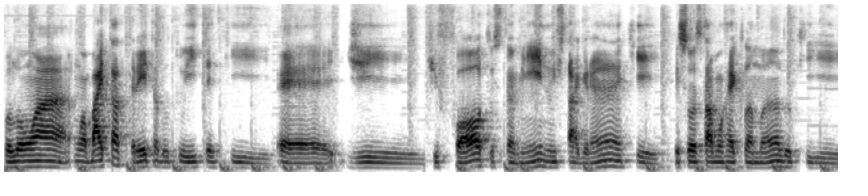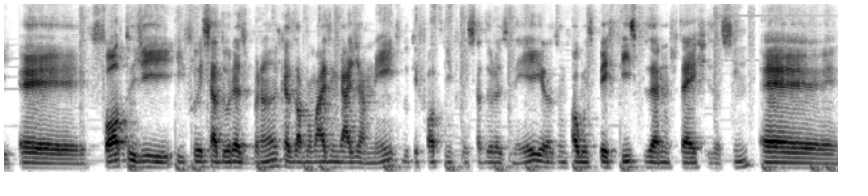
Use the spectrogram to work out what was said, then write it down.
Rolou uma, uma baita treta do Twitter que é, de, de, fotos também no Instagram, que pessoas estavam reclamando que é, fotos de influenciadoras brancas davam mais engajamento do que fotos de influenciadoras negras. Alguns perfis fizeram uns testes assim. É,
